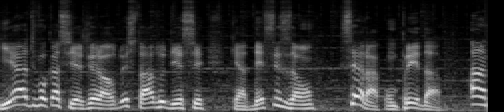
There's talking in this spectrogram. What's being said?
E a Advocacia Geral do Estado disse que a decisão será cumprida. A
